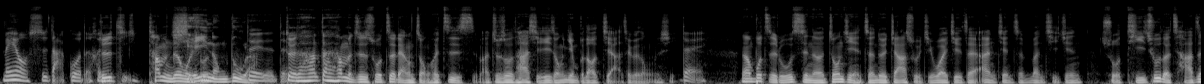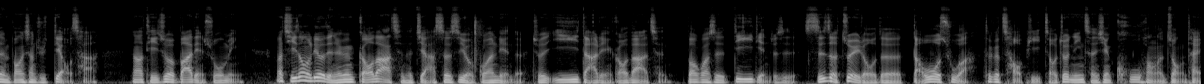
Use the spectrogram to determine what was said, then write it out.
没有施打过的痕迹。他们认为血液浓度了，对对对，对他，但他们就是说这两种会致死嘛，就是说他血液中验不到钾这个东西。对，那不止如此呢，中检也针对家属以及外界在案件侦办期间所提出的查证方向去调查，然后提出了八点说明。那其中的六点就跟高大成的假设是有关联的，就是一一打脸高大成。包括是第一点，就是死者坠楼的倒卧处啊，这个草皮早就已经呈现枯黄的状态，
